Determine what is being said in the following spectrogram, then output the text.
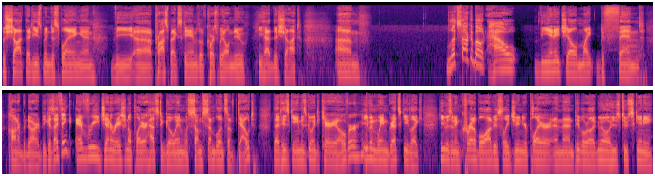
the shot that he's been displaying in the uh, prospects games. Of course, we all knew he had this shot. Um, let's talk about how the NHL might defend Connor Bedard because I think every generational player has to go in with some semblance of doubt that his game is going to carry over. Even Wayne Gretzky, like he was an incredible, obviously junior player, and then people were like, "No, he's too skinny."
